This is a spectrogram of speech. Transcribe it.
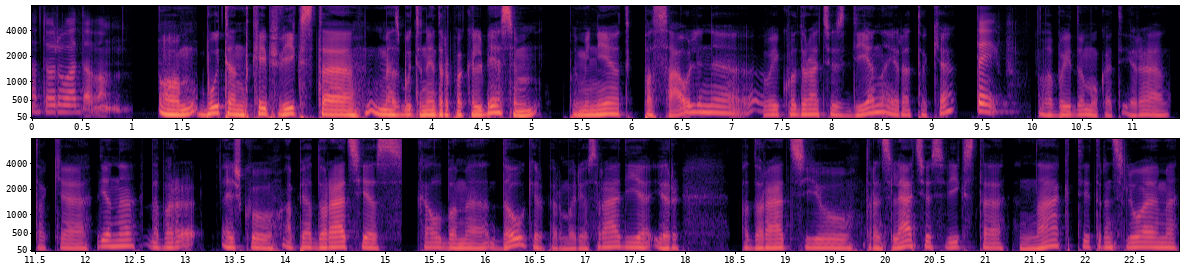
adoruodavom. O būtent kaip vyksta, mes būtinai dar pakalbėsim. Paminėjot, pasaulinė vaikų adoracijos diena yra tokia? Taip. Labai įdomu, kad yra tokia diena. Dabar Aišku, apie adoracijas kalbame daug ir per Marijos radiją, ir adoracijų transliacijos vyksta, naktį transliuojame,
